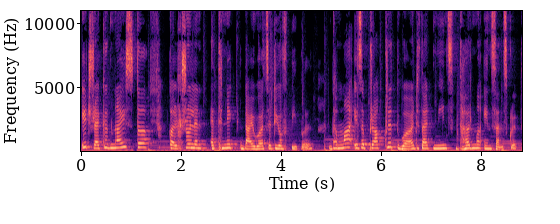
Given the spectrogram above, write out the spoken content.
it recognized the cultural and ethnic diversity of people. Dhamma is a Prakrit word that means dharma in Sanskrit.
